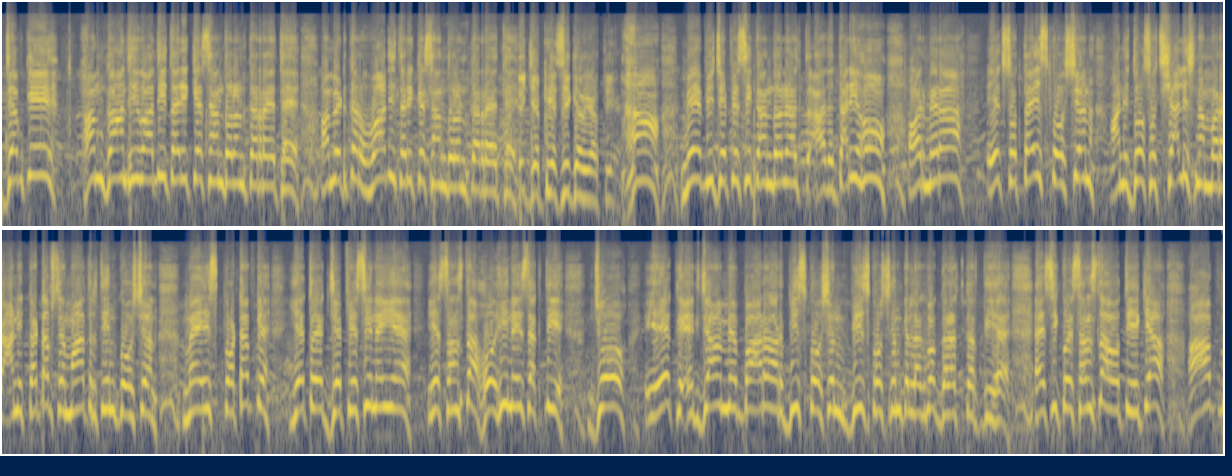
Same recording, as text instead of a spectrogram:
जबकि हम गांधीवादी तरीके से आंदोलन कर रहे थे अंबेडकर वादी तरीके से आंदोलन कर रहे थे। जेपीएससी के अभ्यर्थी हाँ? मैं बीजेपीसी का आंदोलन अधिकारी हूँ और मेरा 123 क्वेश्चन यानी 246 नंबर यानी कटअप से मात्र तीन क्वेश्चन मैं इस कटअप के, ये तो एक जेपीएससी नहीं है. ये संस्था हो ही नहीं सकती. जो एक एग्ज़ाम में 12 और 20 क्वेश्चन 20 क्वेश्चन के लगभग गलत करती है. ऐसी कोई संस्था होती है क्या? आप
